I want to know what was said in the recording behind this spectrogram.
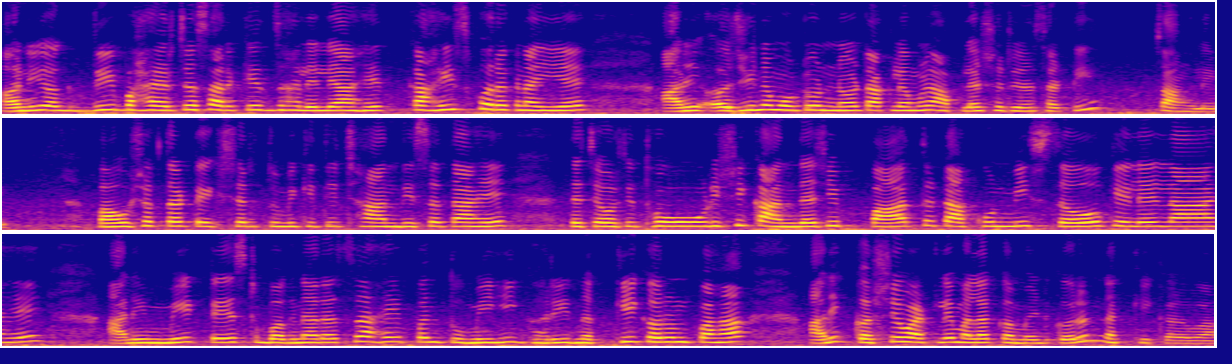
आणि अगदी बाहेरच्या सारखेच झालेले आहेत काहीच फरक नाही आहे आणि अजिनोमोटो न टाकल्यामुळे आपल्या शरीरासाठी चांगले. पाहू शकता टेक्स्चर तुम्ही किती छान दिसत आहे. त्याच्यावरती थोडीशी कांद्याची पात टाकून मी सर्व केलेला आहे. आणि मी टेस्ट बघणारच आहे पण तुम्हीही घरी नक्की करून पहा. आणि कसे वाटले मला कमेंट करून नक्की कळवा.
